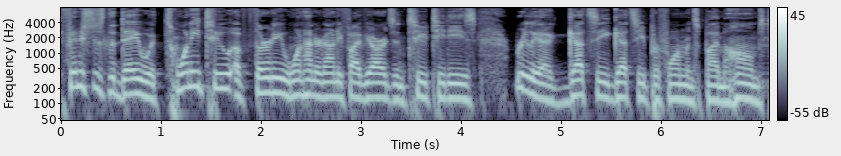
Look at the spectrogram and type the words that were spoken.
He finishes the day with 22 of 30, 195 yards and two TDs. Really a gutsy, gutsy performance by Mahomes.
